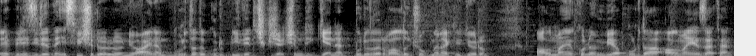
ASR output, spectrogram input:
E, Brezilya'da İsviçre oynuyor. Aynen. Burada da grup lideri çıkacak şimdi genel. Buraları vallahi çok merak ediyorum. Almanya, Kolombiya. Burada Almanya zaten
